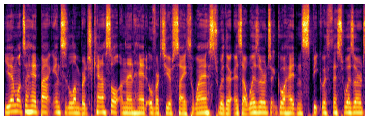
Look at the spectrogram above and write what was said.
You then want to head back into the Lumbridge Castle and then head over to your southwest where there is a wizard. Go ahead and speak with this wizard.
